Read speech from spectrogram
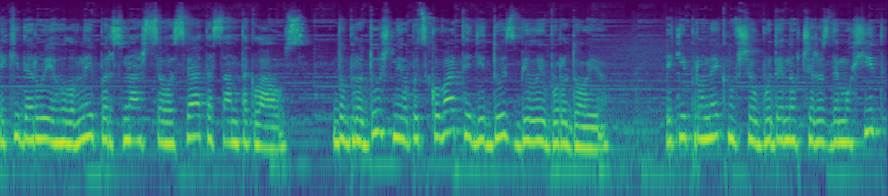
які дарує головний персонаж цього свята Санта Клаус, добродушний опицькуватий дідусь з білою бородою, який, проникнувши в будинок через димохід,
